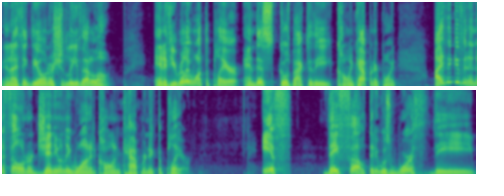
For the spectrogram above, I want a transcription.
And I think the owner should leave that alone. And if you really want the player, and this goes back to the Colin Kaepernick point, I think if an NFL owner genuinely wanted Colin Kaepernick the player, if they felt that it was worth the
